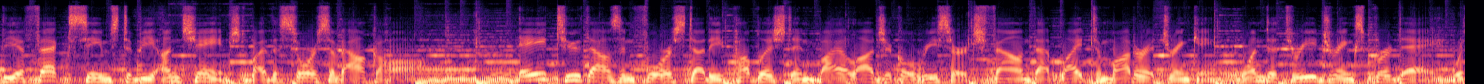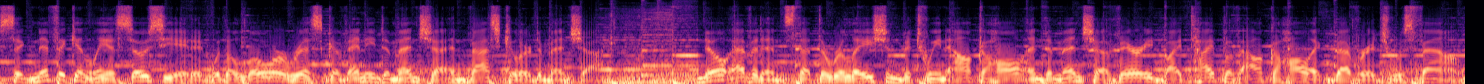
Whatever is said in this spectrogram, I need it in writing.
The effect seems to be unchanged by the source of alcohol. A 2004 study published in Biological Research found that light to moderate drinking, 1 to 3 drinks per day, was significantly associated with a lower risk of any dementia and vascular dementia. No evidence that the relation between alcohol and dementia varied by type of alcoholic beverage was found.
